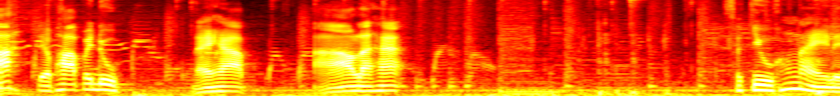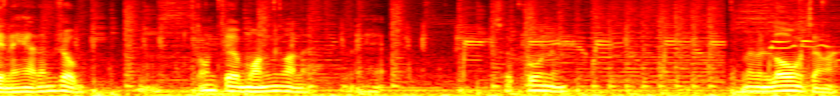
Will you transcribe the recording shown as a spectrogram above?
อะเดี๋ยวพาไปดูนะครับเอาละฮะ สกิลข้างในเลยนะฮะท่านผู้ชม ต้องเจอมอนก่อนนะนะฮะสักครู่หนึ่งทำไมมันโล่งจังอะ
